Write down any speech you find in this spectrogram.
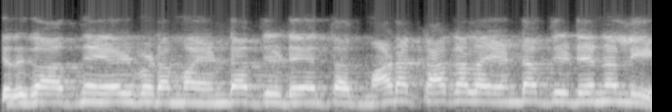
ತಿರ್ಗಾ ಅದನ್ನೇ ಹೇಳ್ಬೇಡಮ್ಮ ಎಂಡ್ ಆಫ್ ದಿ ಡೇ ಅಂತ. ಅದ್ ಮಾಡಕ್ ಆಗಲ್ಲ ಎಂಡ್ ಆಫ್ ದಿ ಡೇ ನಲ್ಲಿ.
